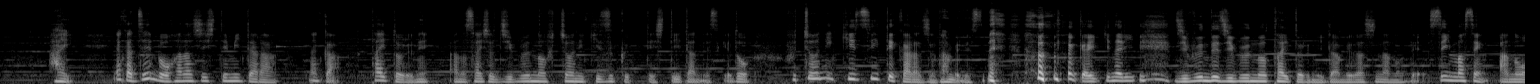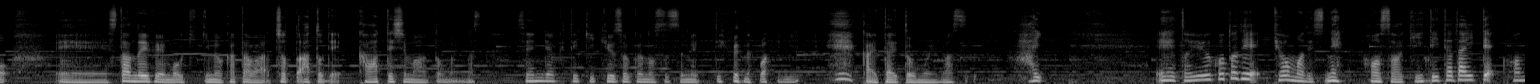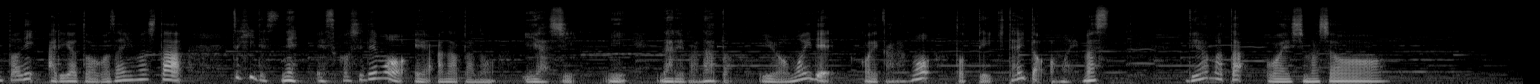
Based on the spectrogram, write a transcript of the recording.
はい。なんか全部お話ししてみたら、なんかタイトルね、あの最初自分の不調に気づくってしていたんですけど、不調に気づいてからじゃダメですね。なんかいきなり自分で自分のタイトルにダメ出しなので、すいません。あの、えー、スタンド FM お聞きの方はちょっと後で変わってしまうと思います。戦略的休息のすすめっていう名前に 変えたいと思います。はい。えー、ということで今日もですね放送を聞いていただいて本当にありがとうございました。ぜひですね、え少しでも、えあなたの癒しになればなという思いでこれからも撮っていきたいと思います。ではまたお会いしましょう。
